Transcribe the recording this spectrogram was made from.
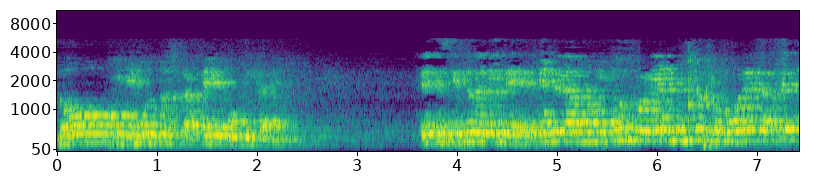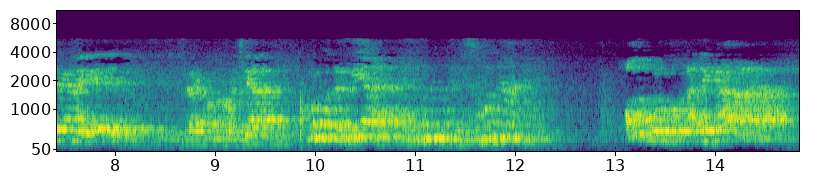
no vivimos nuestra fe públicamente. Esta escritura dice, entre la multitud corrían muchos rumores acerca de él. Era controversial. Unos decían, es buena persona. Otros alegaban,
